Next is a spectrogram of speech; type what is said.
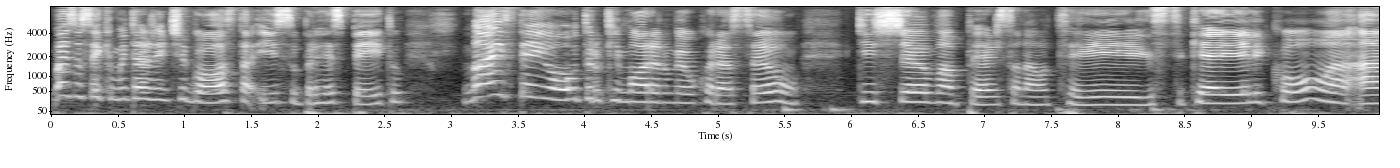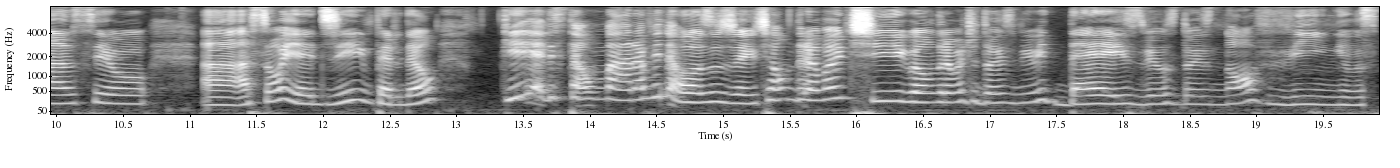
mas eu sei que muita gente gosta e super respeito. Mas tem outro que mora no meu coração que chama Personal Taste, que é ele com a, a seu a, a Sonhedin, perdão, que eles estão maravilhosos, gente. É um drama antigo, é um drama de 2010, ver os dois novinhos.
